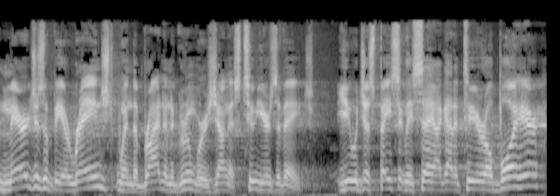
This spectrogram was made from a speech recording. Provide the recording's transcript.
marriages would be arranged when the bride and the groom were as young as two years of age you would just basically say, I got a two year old boy here,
